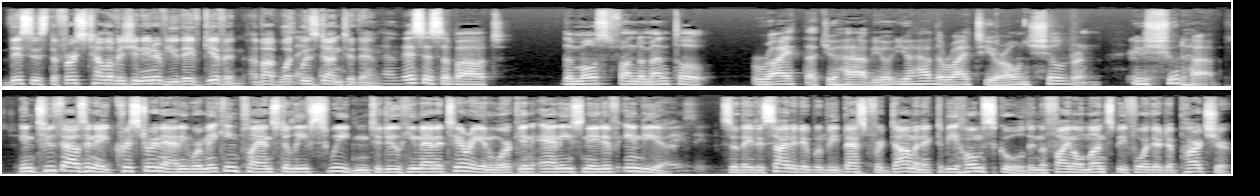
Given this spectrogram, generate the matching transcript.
This is the first television interview they've given about what was done to them. And this is about the most fundamental right that you have. You, you have the right to your own children. You should have. In 2008, Krister and Annie were making plans to leave Sweden to do humanitarian work in Annie's native India. So they decided it would be best for Dominic to be homeschooled in the final months before their departure.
